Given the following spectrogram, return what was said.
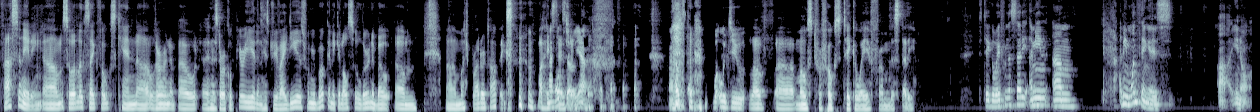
fascinating. Um, so it looks like folks can uh, learn about an historical period and history of ideas from your book, and they can also learn about um, uh, much broader topics by extension. So, yeah. so. what would you love uh, most for folks to take away from this study? To take away from the study, I mean, um, I mean, one thing is, uh, you know,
